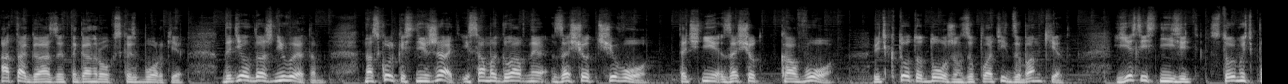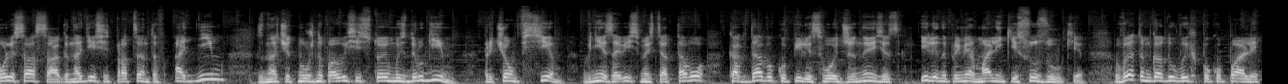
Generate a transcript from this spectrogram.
А Тагазы таганрогской сборки? Да дело даже не в этом. Насколько снижать и самое главное, за счет чего? Точнее, за счет кого? Ведь кто-то должен заплатить за банкет. Если снизить стоимость полиса ОСАГО на 10% одним, значит нужно повысить стоимость другим, причем всем, вне зависимости от того, когда вы купили свой Genesis или, например, маленький Suzuki. В этом году вы их покупали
